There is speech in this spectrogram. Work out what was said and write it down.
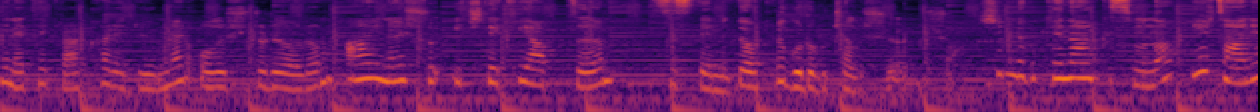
Yine tekrar kare düğümler oluşturuyorum. Aynı şu içteki yaptığım sistemi dörtlü grubu çalışıyorum şu an. Şimdi bu kenar kısmına bir tane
